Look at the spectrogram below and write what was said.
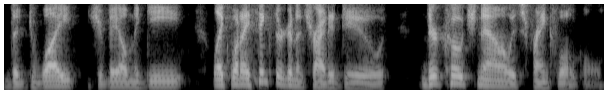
the Dwight, JaVale McGee, like what I think they're gonna try to do, their coach now is Frank Vogel.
